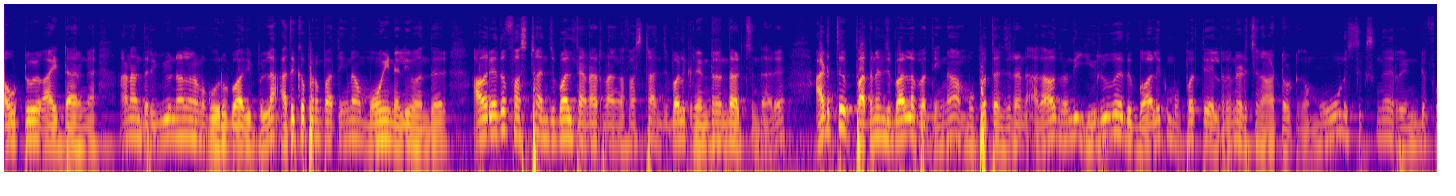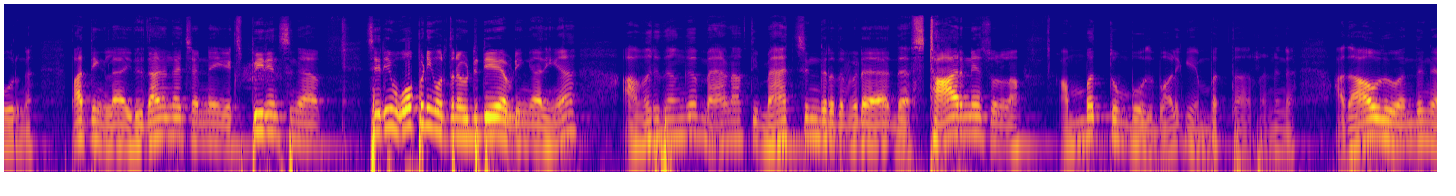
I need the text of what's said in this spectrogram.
அவுட்டு ஆகிட்டாருங்க ஆனால் அந்த ரிவ்யூனால நமக்கு ஒரு பாதிப்பு இல்லை. அதுக்கப்புறம் பார்த்தீங்கன்னா மோயின் அலி வந்தார். அவர் ஏதோ ஃபஸ்ட்டு அஞ்சு பால் திணறினாங்க. ஃபஸ்ட்டு அஞ்சு பாலுக்கு ரெண்டு ரன் தான் அடிச்சிருந்தார். அடுத்து பதினஞ்சு பாலில் பார்த்தீங்கன்னா முப்பத்தஞ்சு ரன் அதாவது வந்து இருபது பாலுக்கு முப்பத்தேழு ரன் அடிச்சு நாட் அவுட்டுங்க மூணு சிக்ஸுங்க ரெண்டு ஃபோருங்க பார்த்தீங்களா இதுதாங்க சென்னை எக்ஸ்பீரியன்ஸுங்க சரி ஓப்பனிங் ஒருத்தனை விட்டுட்டே அப்படிங்காதீங்க. அவர் தாங்க மேன் ஆஃப் தி மேட்ச்சுங்கிறத விட இந்த ஸ்டார்னே சொல்லலாம். ஐம்பத்தொம்போது பாலுக்கு எண்பத்தாறு ரன்னுங்க. அதாவது வந்துங்க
